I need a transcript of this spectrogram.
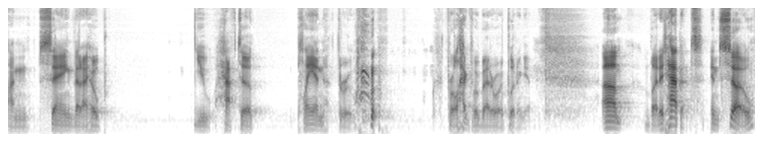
I'm saying that I hope you have to plan through. for lack of a better way of putting it. Um, but it happens. And so,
